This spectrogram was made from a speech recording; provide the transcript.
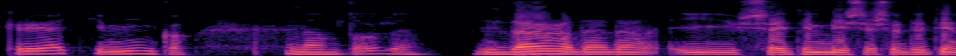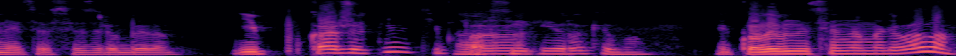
креативненько. Нам теж? Да, да, да. І ще тим більше, що дитина це все зробила. І кажуть, ну, А типа, скільки років був? коли вона це намалювала?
